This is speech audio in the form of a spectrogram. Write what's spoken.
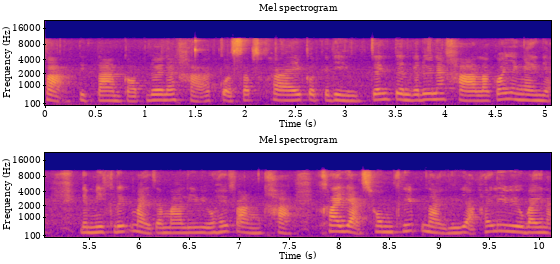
ฝากติดตามกอบด้วยนะคะ กด subscribe กดกระดิ่งแจ้งเตือนกันด้วยนะคะ แล้วก็ยังไงเนี่ยเดี๋ยวมีคลิปใหม่จะมารีวิวให้ฟังค่ะ ใครอยากชมคลิปไหนหรืออยากให้รีวิวใบไหน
